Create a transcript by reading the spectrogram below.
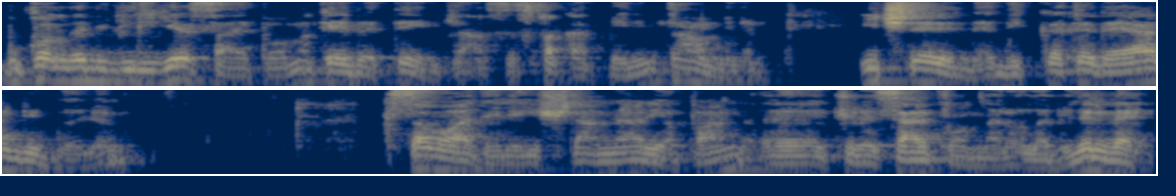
Bu konuda bir bilgiye sahip olmak elbette imkansız. Fakat benim tahminim içlerinde dikkate değer bir bölüm kısa vadeli işlemler yapan e, küresel fonlar olabilir ve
